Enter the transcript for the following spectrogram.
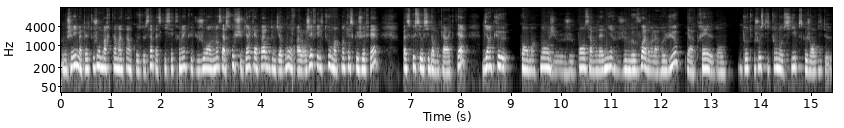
Mon chéri m'appelle toujours Martin Matin à cause de ça, parce qu'il sait très bien que du jour au lendemain, ça se trouve, je suis bien capable de me dire, bon, alors j'ai fait le tour, maintenant qu'est-ce que je vais faire? Parce que c'est aussi dans mon caractère. Bien que quand maintenant je, pense à mon avenir, je me vois dans la reliure, et après dans d'autres choses qui tournent aussi, parce que j'ai envie de,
